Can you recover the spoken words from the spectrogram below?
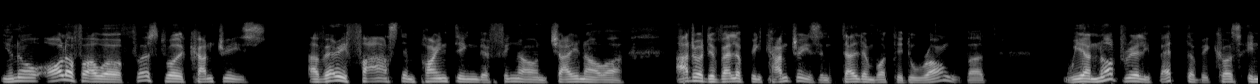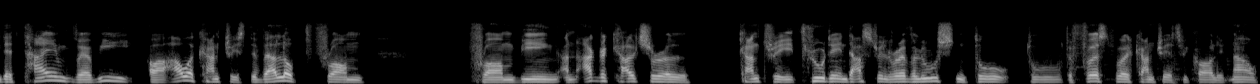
you know all of our first world countries are very fast in pointing the finger on china or other developing countries and tell them what they do wrong. But we are not really better because in the time where we or our countries developed from from being an agricultural country through the industrial revolution to to the first world country as we call it now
